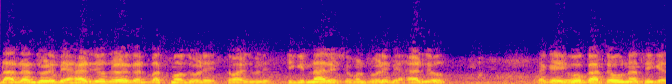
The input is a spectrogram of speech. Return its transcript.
દાદા જોડે બેહાડજો જોડે બસમાં જોડે, તમારી જોડે. ટિકિટ ના લેશો, પણ જોડે બેહાડજો. કે એવો કાચો એવું નથી કે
